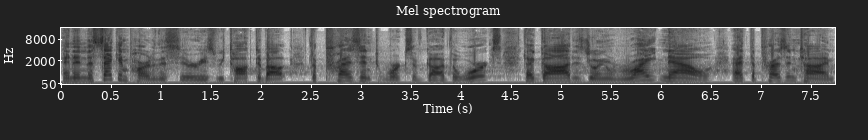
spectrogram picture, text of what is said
And in the second part of this series, we talked about the present works of God, the works that God is doing right now at the present time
